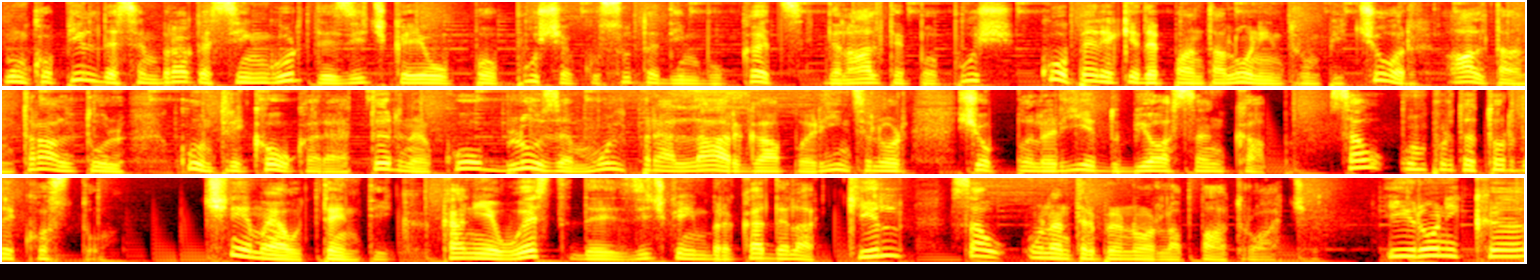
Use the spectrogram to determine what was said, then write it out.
Un copil de se îmbracă singur de zici că e o păpușă cu sută din bucăți de la alte păpuși, cu o pereche de pantaloni într-un picior, alta într-altul, cu un tricou care atârnă, cu o bluză mult prea largă a părinților și o pălărie dubioasă în cap, sau un purtător de costum. Cine e mai autentic? Kanye West de zici că e îmbrăcat de la Kill sau un antreprenor la 4 ace? E ironic că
